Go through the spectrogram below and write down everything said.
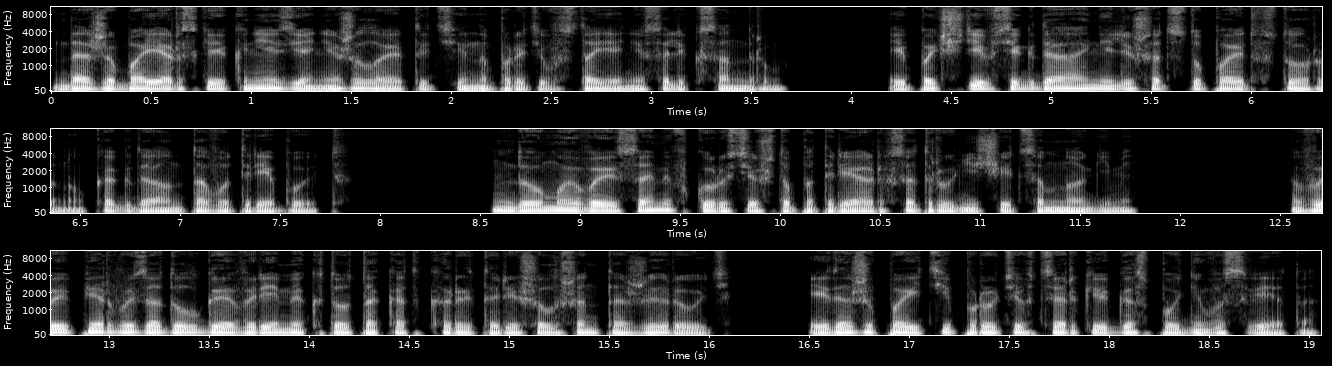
Даже боярские князья не желают идти на противостояние с Александром, и почти всегда они лишь отступают в сторону, когда он того требует. Думаю, вы и сами в курсе, что патриарх сотрудничает со многими. Вы первый за долгое время, кто так открыто решил шантажировать и даже пойти против церкви Господнего Света.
